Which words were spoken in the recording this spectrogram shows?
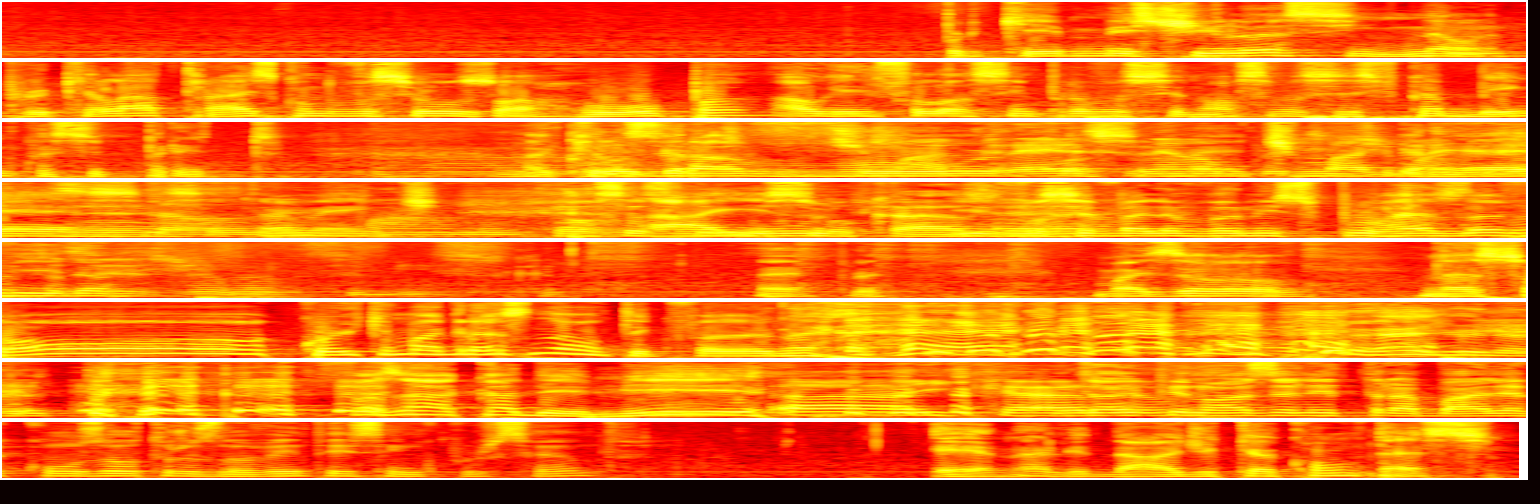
porque meu estilo é assim. Não, hum. porque lá atrás, quando você usou a roupa, alguém falou assim para você: Nossa, você fica bem com esse preto. Uhum. Aquilo gravou, te emagrece, né? Te emagrece, então, né? exatamente. Nossa, ah, isso, no caso. E é. você vai levando isso pro resto da vida. Vezes já não recebi isso, cara. É, mas ó, não é só cor que emagrece, não. Tem que fazer, né? é, Júnior? Fazer uma academia. Ai, cara. Então a hipnose ele trabalha com os outros 95%? É, na realidade, o que acontece?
